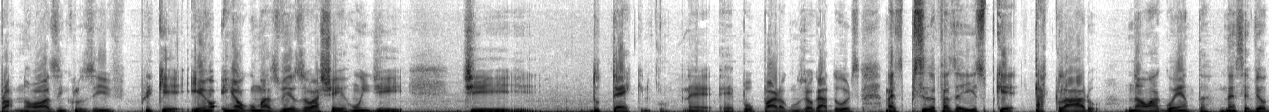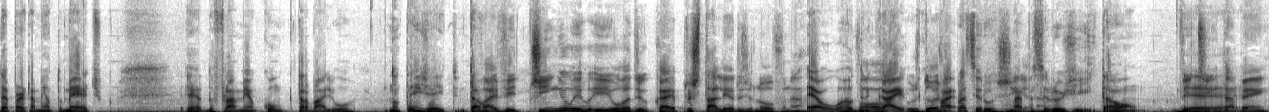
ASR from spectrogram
para nós, inclusive, porque em, em algumas vezes eu achei ruim de, de do técnico, né, é, poupar alguns jogadores, mas precisa fazer isso porque tá claro, não aguenta, né? Você vê o departamento médico é, do Flamengo como que trabalhou, não tem jeito. Então vai Vitinho e, e o Rodrigo Caio para o estaleiro de novo, né? É o Rodrigo vão, Caio. Os dois vai, vão para cirurgia. Vai para né? cirurgia. Então Vitinho é... também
